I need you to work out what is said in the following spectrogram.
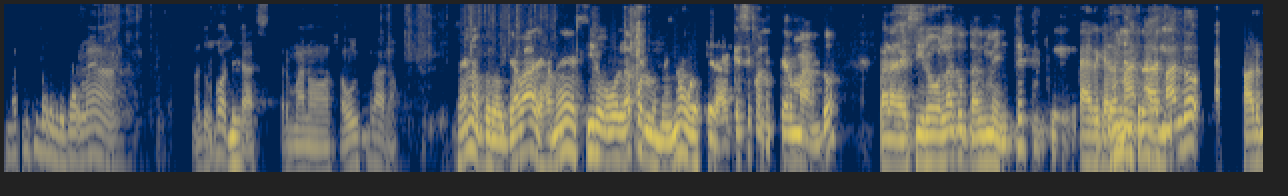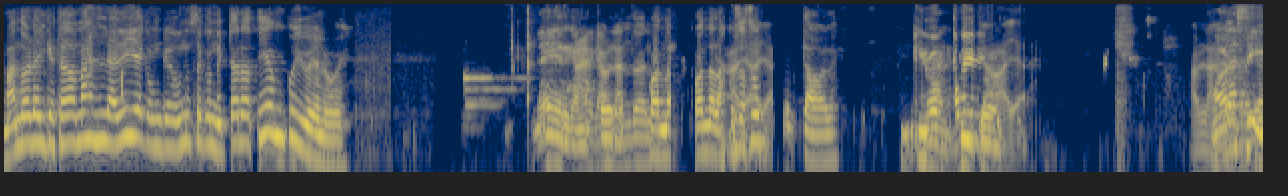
Gracias por invitarme a, a, tu podcast, hermano Saúl Plano. Bueno, pero ya va, déjame decir hola, por lo menos voy a esperar que se conecte Armando para decir hola totalmente. Porque Armando, Armando era el que estaba más ladilla con que uno se conectara a tiempo y velo, güey. Verga, hablando cuando, cuando, las cosas son aceptables. ahora sí,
